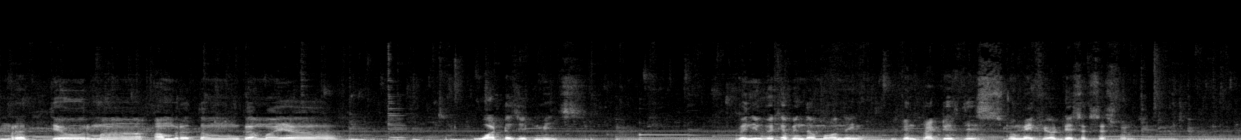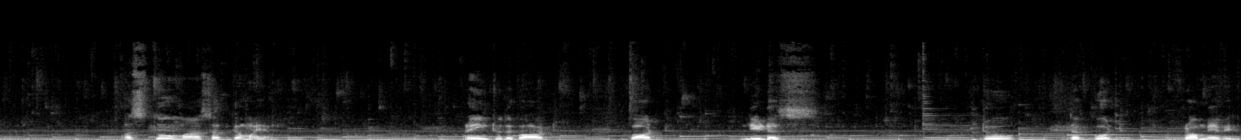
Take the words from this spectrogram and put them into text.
mratyorma amratam gamaya. What does it mean when you wake up in the morning you can practice this to make your day successful. Asto ma sadgamaya. Praying to the god. God lead us to the good from evil.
